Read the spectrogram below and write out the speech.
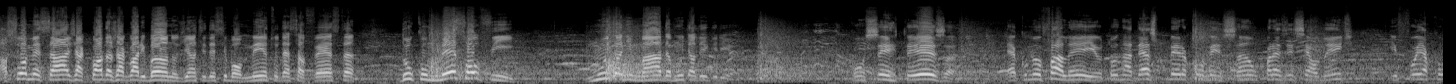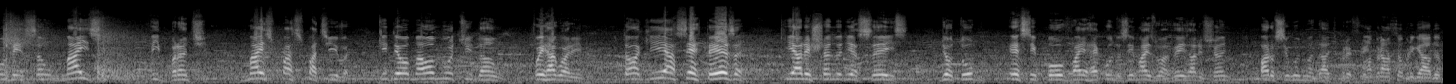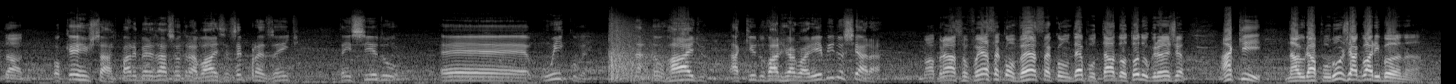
A sua mensagem a quadra jaguaribano diante desse momento, dessa festa, do começo ao fim. Muito animada, muita alegria. Com certeza. É como eu falei, eu estou na 11 convenção presencialmente e foi a convenção mais vibrante, mais participativa, que deu a maior multidão, foi Jaguaribe. Então aqui é a certeza que Alexandre, dia 6 de outubro, esse povo vai reconduzir mais uma vez Alexandre para o segundo mandato de prefeito. Um abraço, obrigado, deputado. Ok, Richard, parabenizar seu trabalho, você é sempre presente, tem sido é, um ícone no rádio aqui do Vale do Jaguaribe e do Ceará. Um abraço, foi essa conversa com o deputado Antônio Granja, aqui na Urapuru Jaguaribana.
